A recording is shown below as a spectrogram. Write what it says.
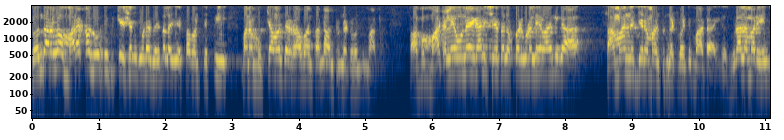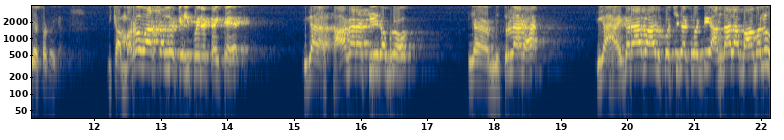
తొందరలో మరొక నోటిఫికేషన్ కూడా విడుదల చేస్తామని చెప్పి మన ముఖ్యమంత్రి రేవంత్ అన్న అంటున్నటువంటి మాట. పాపం మాటలే ఉన్నాయి కానీ చేతులు ఒక్కటి కూడా లేవని ఇక సామాన్య జనం అంటున్నటువంటి మాట. ఇక చూడాలి మరి ఏం చేస్తాడు ఇక. ఇక మరో వార్తల్లోకి వెళ్ళిపోయినట్టయితే ఇక సాగర తీరంలో ఇక మిత్రులారా ఇక హైదరాబాద్కు వచ్చినటువంటి అందాల బామలు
